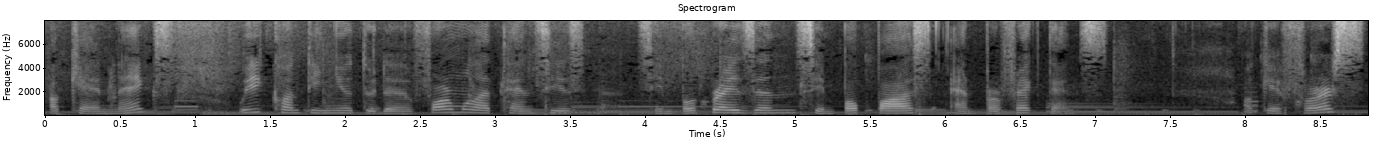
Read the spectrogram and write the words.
Okay, next we continue to the formula tenses simple present, simple past, and perfect tense. Okay, first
